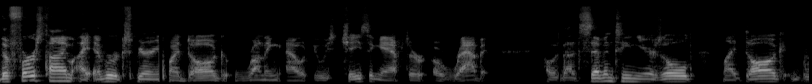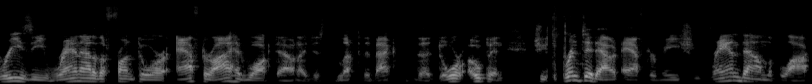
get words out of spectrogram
The first time I ever experienced my dog running out, it was chasing after a rabbit. I was about 17 years old. My dog Breezy ran out of the front door after I had walked out. I just left the back the door open. She sprinted out after me. She ran down the block.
